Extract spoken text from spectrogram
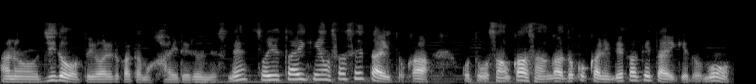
あの、児童と言われる方も入れるんですね。そういう体験をさせたいとか、お父さんお母さんがどこかに出かけたいけども、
